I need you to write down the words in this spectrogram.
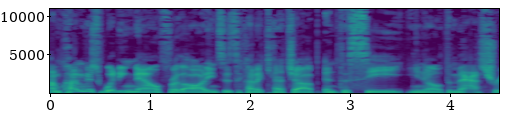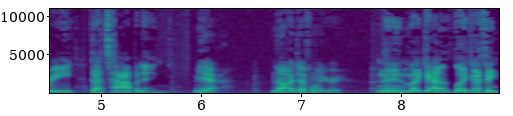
I'm kind of just waiting now for the audiences to kind of catch up and to see, you know, the mastery that's happening. Yeah, no, I definitely agree and like yeah like i think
